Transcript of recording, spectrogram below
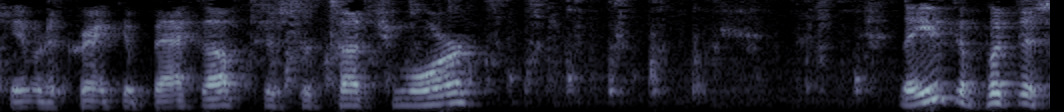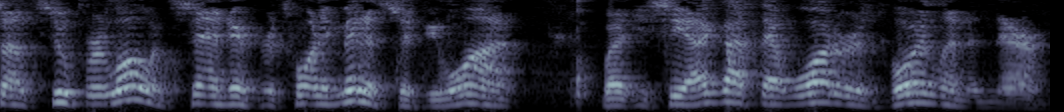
Okay, I'm going to crank it back up just a touch more. Now you can put this on super low and stand here for 20 minutes if you want, but you see I got that water is boiling in there.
